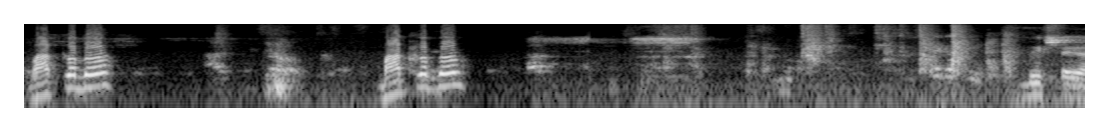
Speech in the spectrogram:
ভাত কত? ভাত কত? বিশ টাকা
